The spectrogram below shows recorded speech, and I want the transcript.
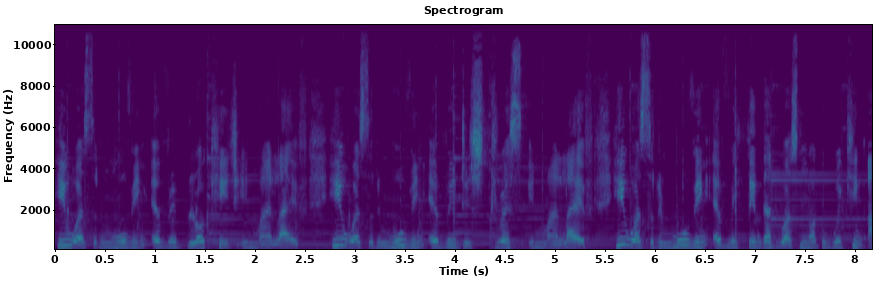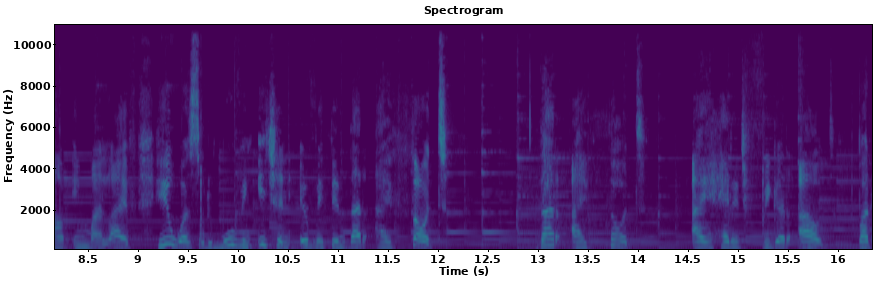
He was removing every blockage in my life. He was removing every distress in my life. He was removing everything that was not working out in my life. He was removing each and everything that i thought that i thought i had it figured out. But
